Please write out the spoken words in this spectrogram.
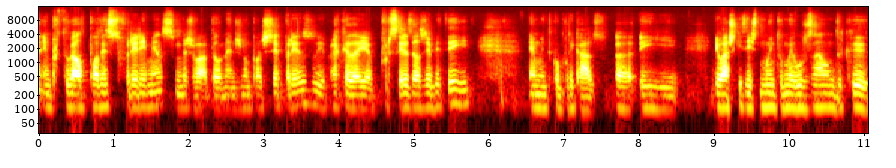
em Portugal podem sofrer imenso, mas vá, pelo menos não podes ser preso e ir para a cadeia por seres LGBTI. É muito complicado. Uh, e eu acho que existe muito uma ilusão de que,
